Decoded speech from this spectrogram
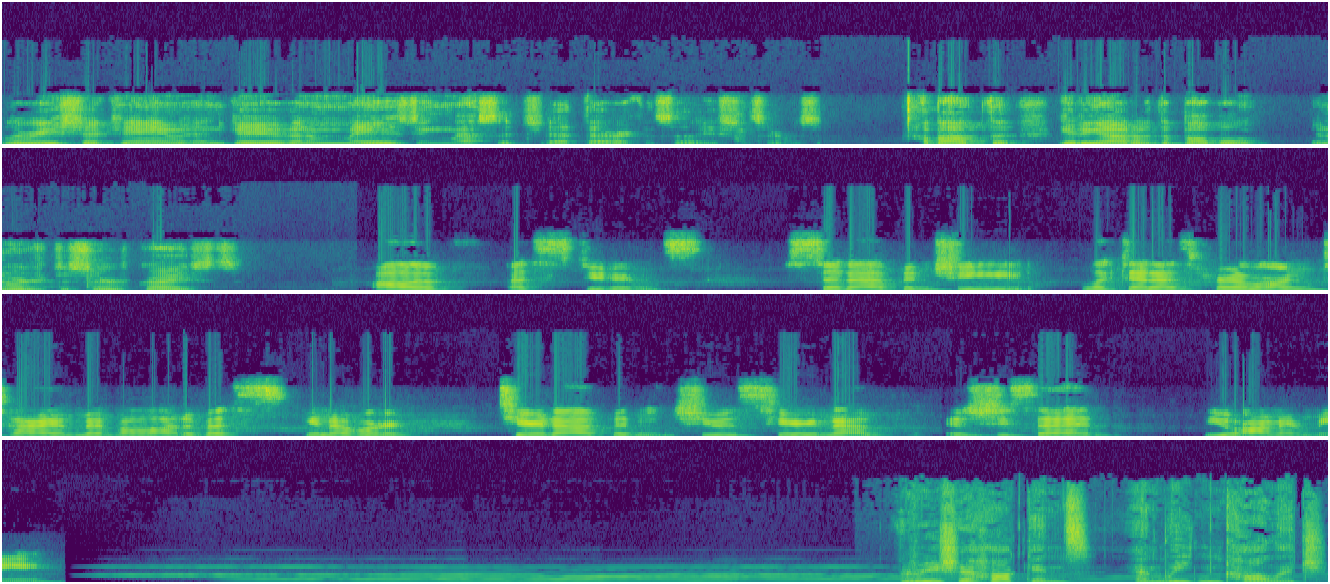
Larycia came and gave an amazing message at that reconciliation service about the getting out of the bubble in order to serve Christ. All of us students stood up and she looked at us for a long time and a lot of us, you know, were teared up and she was tearing up and she said, "You honor me." Larycia Hawkins and Wheaton College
